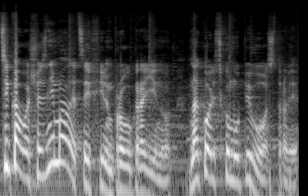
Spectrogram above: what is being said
Цікаво, що знімали цей фільм про Україну на Кольському півострові.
